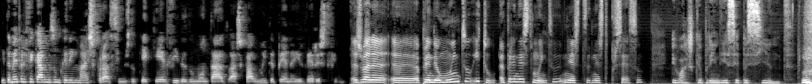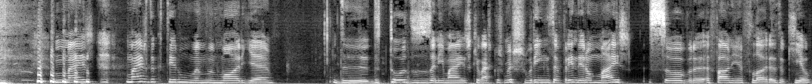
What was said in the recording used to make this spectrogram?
e também para ficarmos um bocadinho mais próximos do que é que é a vida do montado, acho que vale muito a pena ir ver este filme. A Joana uh, aprendeu muito e tu aprendeste muito neste, neste processo? Eu acho que aprendi a ser paciente. mais, mais do que ter uma memória de, de todos os animais, que eu acho que os meus sobrinhos aprenderam mais sobre a fauna e a flora do que eu,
